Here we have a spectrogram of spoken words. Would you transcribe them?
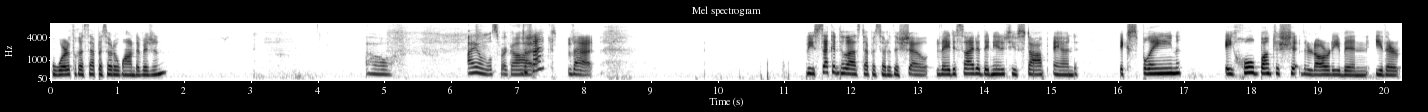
worthless episode of WandaVision. Oh, I almost forgot. the fact that the second to last episode of the show, they decided they needed to stop and explain a whole bunch of shit that had already been either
